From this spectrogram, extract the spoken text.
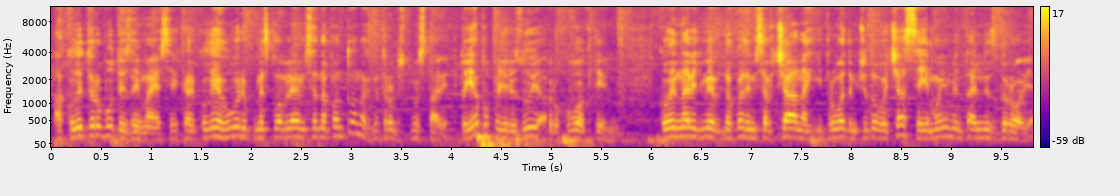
А коли ти роботою займаєшся? Я кажу, коли я говорю, ми сплавляємося на понтонах на Тропському ставі, то я популяризую рухову активність. Коли навіть ми знаходимося в чанах і проводимо чудовий час, це є моє ментальне здоров'я.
